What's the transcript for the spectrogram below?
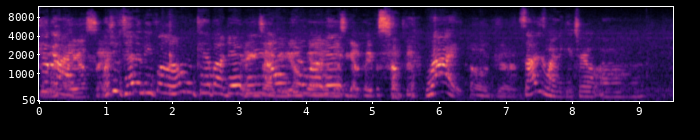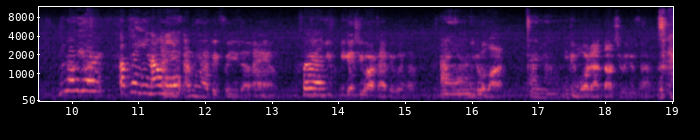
He'll be like, "What you telling me for? I don't care about that, man. I don't care about care unless you gotta pay for something. Right. Oh god. So I just wanted to get your um, you know, your opinion on I, it. I'm happy for you though. I am. For You, you, because you are happy with her. I am. You do a lot. I know. You do more than I thought you would do.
